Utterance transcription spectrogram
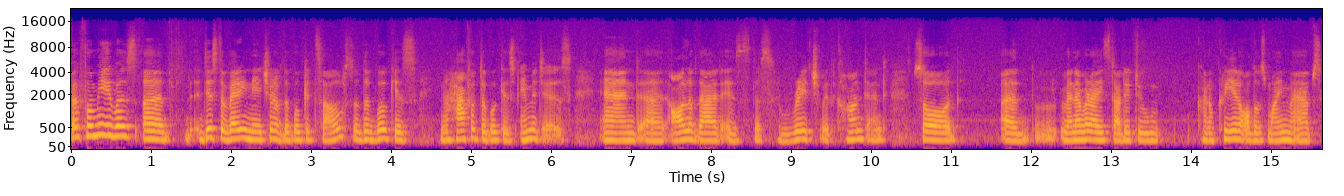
Well, for me, it was uh, just the very nature of the book itself. So the book is, you know, half of the book is images, and uh, all of that is just rich with content. So uh, whenever I started to kind of create all those mind maps,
